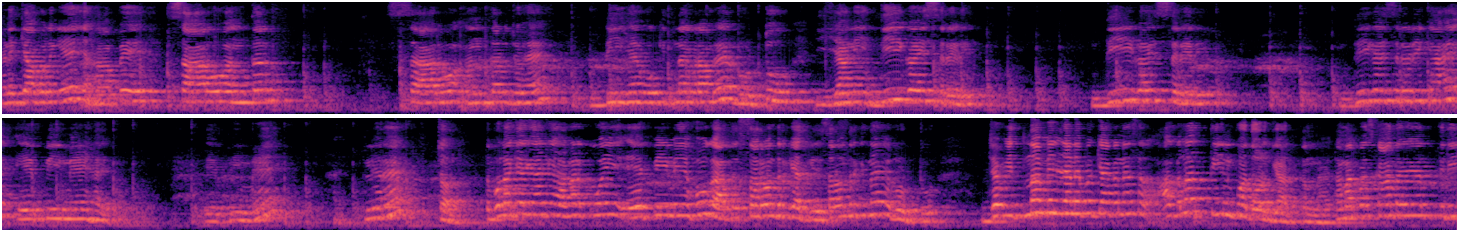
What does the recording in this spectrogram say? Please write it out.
यानी क्या बोलेंगे? यहाँ पे सार्वंतर सार्व अंतर जो है डी है, वो कितना बराबर है? रूट टू यानी दी गई श्रेणी, दी गई श्रेणी दी गई श्रेणी क्या है? एपी में है। एपी में है। क्लियर है? चलो तो बोला क्या गया कि अगर कोई एपी में होगा तो सर्वंतर क्या सर्वंतर कितना है? रूट टू जब इतना मिल जाने पर क्या करना है सर? अगला तीन पद और ज्ञात करना है। तो हमारे पास कहाँ तक three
